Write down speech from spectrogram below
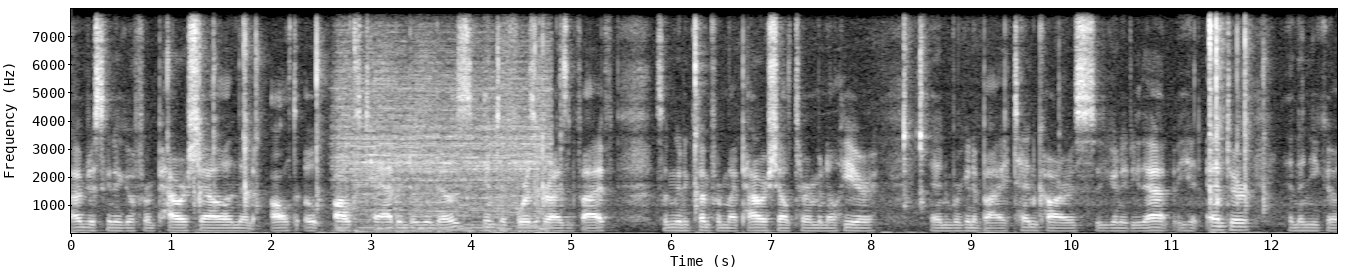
I'm just going to go from PowerShell and then Alt, Alt Tab into Windows into Forza Horizon 5. So I'm going to come from my PowerShell terminal here and we're going to buy 10 cars. So you're going to do that. You hit enter and then you go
